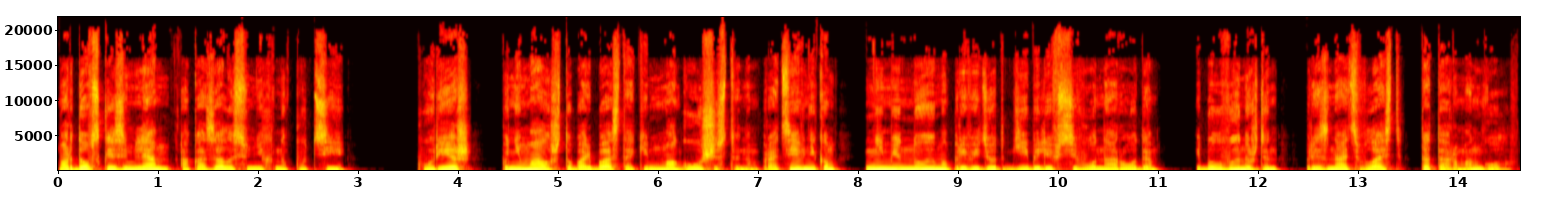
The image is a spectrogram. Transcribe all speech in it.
Мордовская земля оказалась у них на пути. Пуреш понимал, что борьба с таким могущественным противником неминуемо приведет к гибели всего народа и был вынужден признать власть татаро-монголов.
